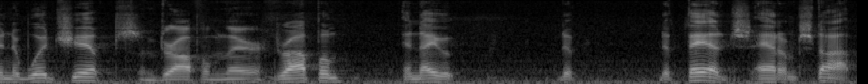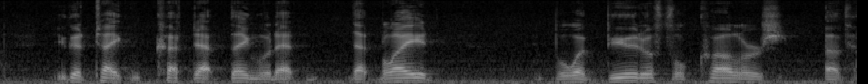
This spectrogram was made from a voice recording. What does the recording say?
in the wood ships. and drop them there. drop them, and they, the, the feds had them stop. You could take and cut that thing with that that blade. Boy, beautiful colors of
